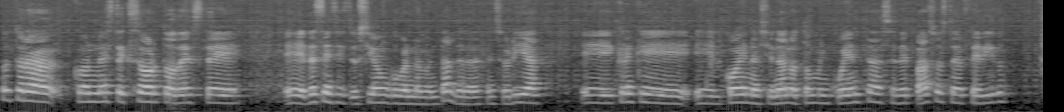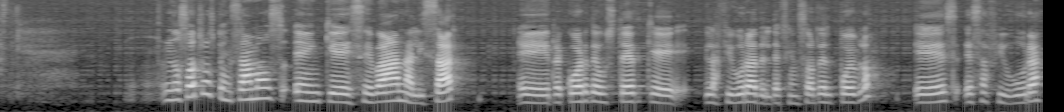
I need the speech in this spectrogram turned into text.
Doctora, con este exhorto de este eh, de esta institución gubernamental, de la Defensoría, eh, ¿creen que el COE Nacional lo toma en cuenta, se dé paso a este pedido? Nosotros pensamos en que se va a analizar. Eh, recuerde usted que la figura del defensor del pueblo es esa figura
